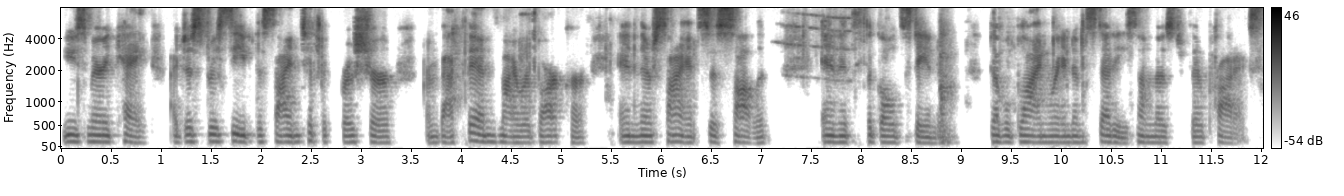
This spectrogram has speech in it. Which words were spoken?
use Mary Kay. I just received the scientific brochure from back then, Myra Barker, and their science is solid and it's the gold standard. Double blind random studies on most of their products.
